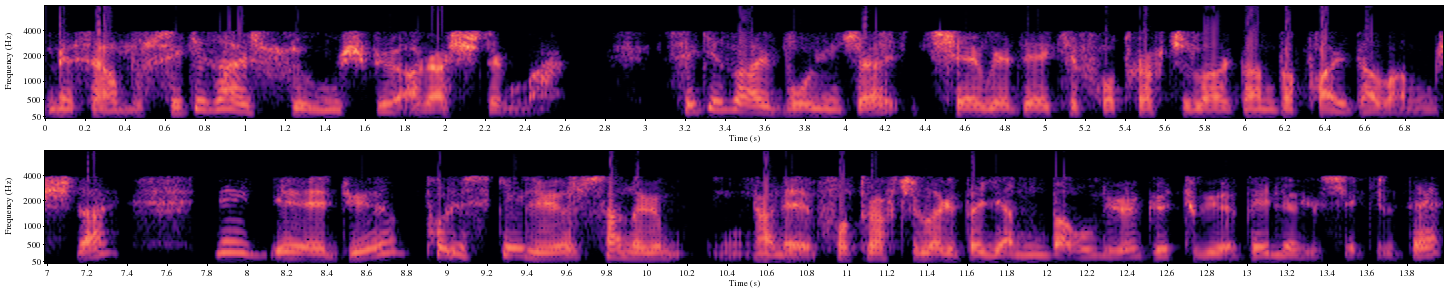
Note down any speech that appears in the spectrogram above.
Mesela bu 8 ay sürmüş bir araştırma. 8 ay boyunca çevredeki fotoğrafçılardan da faydalanmışlar. Ne e, diyor? Polis geliyor sanırım hani fotoğrafçıları da yanında oluyor, götürüyor belirli şekilde.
